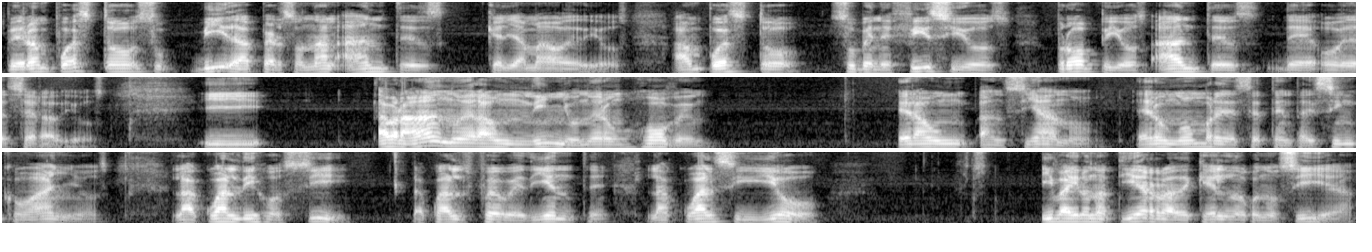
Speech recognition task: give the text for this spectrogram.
pero han puesto su vida personal antes que el llamado de Dios. Han puesto sus beneficios propios antes de obedecer a Dios. Y Abraham no era un niño, no era un joven, era un anciano, era un hombre de 75 años, la cual dijo sí, la cual fue obediente, la cual siguió. Iba a ir a una tierra de que él no conocía,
